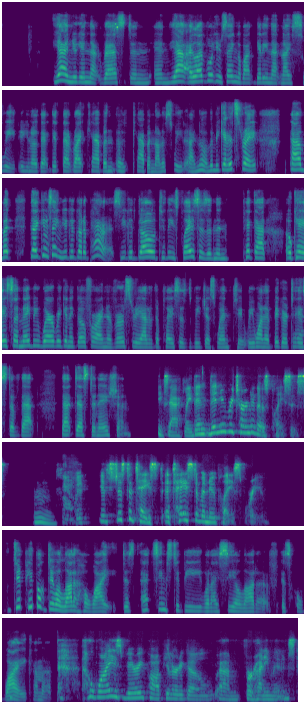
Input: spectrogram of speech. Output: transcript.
yeah and you're getting that rest and and yeah i love what you're saying about getting that nice suite you know that get that right cabin uh, cabin not a suite i know let me get it straight uh, but like you're saying you could go to paris you could go to these places and then pick out okay so maybe where are we going to go for our anniversary out of the places we just went to? We want a bigger taste of that that destination. Exactly then then you return to those places. Mm. so it, it's just a taste a taste of a new place for you do people do a lot of Hawaii? Does that seems to be what I see a lot of is Hawaii come up? Hawaii is very popular to go um, for honeymoons,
